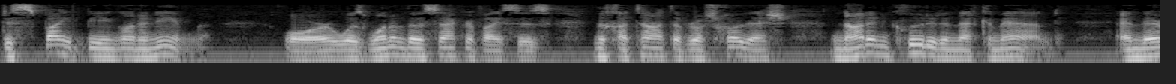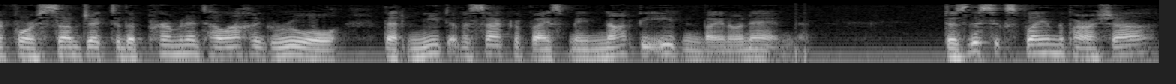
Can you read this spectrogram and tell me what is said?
despite being onanim, or was one of those sacrifices, the Chatat of Rosh Chodesh, not included in that command, and therefore subject to the permanent halachic rule that meat of a sacrifice may not be eaten by an onen. Does this explain the parasha?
